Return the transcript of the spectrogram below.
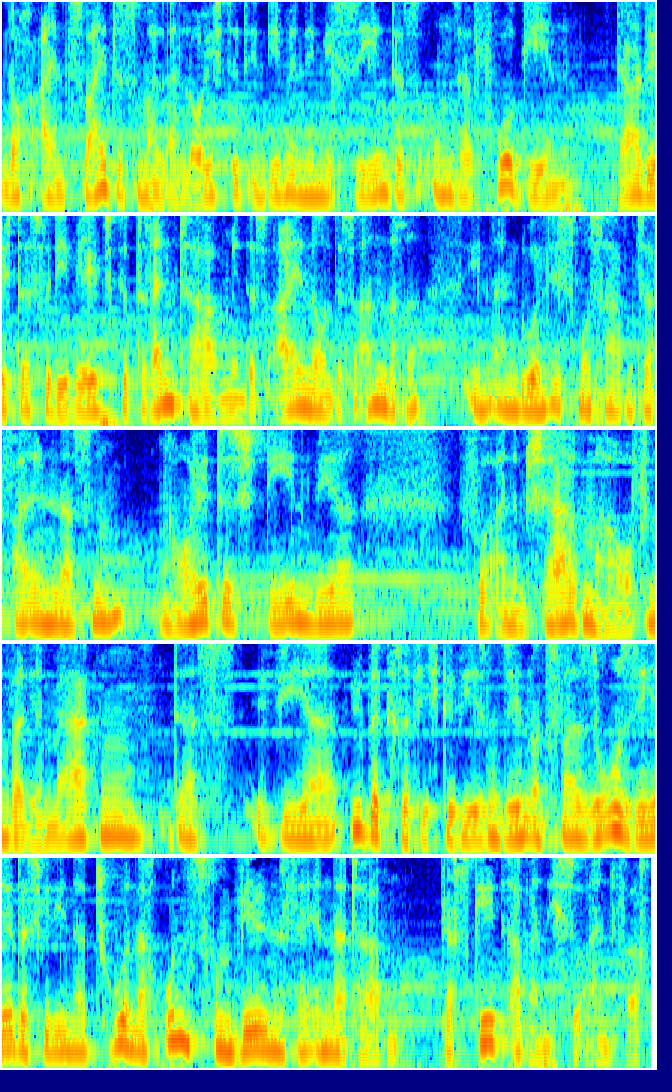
noch ein zweites Mal erleuchtet, indem wir nämlich sehen, dass unser Vorgehen, dadurch, dass wir die Welt getrennt haben in das eine und das andere, in einen Dualismus haben zerfallen lassen, heute stehen wir vor einem Scherbenhaufen, weil wir merken, dass wir übergriffig gewesen sind und zwar so sehr, dass wir die Natur nach unserem Willen verändert haben. Das geht aber nicht so einfach,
